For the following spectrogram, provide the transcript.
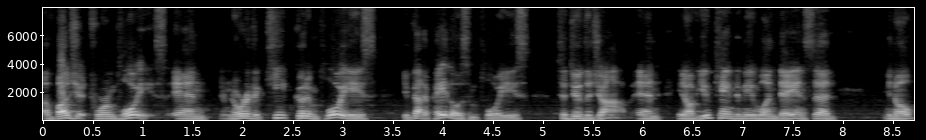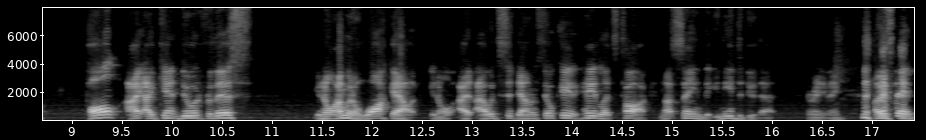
a budget for employees. And in order to keep good employees, you've got to pay those employees to do the job. And you know, if you came to me one day and said, you know, Paul, I, I can't do it for this, you know, I'm going to walk out. You know, I, I would sit down and say, okay, hey, let's talk. I'm not saying that you need to do that or anything. I was saying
